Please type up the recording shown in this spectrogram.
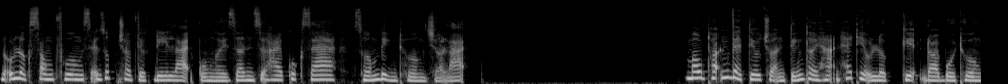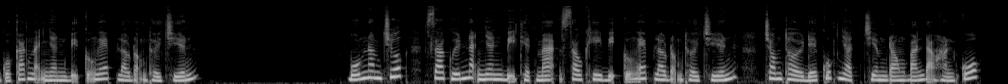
nỗ lực song phương sẽ giúp cho việc đi lại của người dân giữa hai quốc gia sớm bình thường trở lại. Mâu thuẫn về tiêu chuẩn tính thời hạn hết hiệu lực kiện đòi bồi thường của các nạn nhân bị cưỡng ép lao động thời chiến. Bốn năm trước, gia quyến nạn nhân bị thiệt mạng sau khi bị cưỡng ép lao động thời chiến trong thời đế quốc Nhật chiếm đóng bán đảo Hàn Quốc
